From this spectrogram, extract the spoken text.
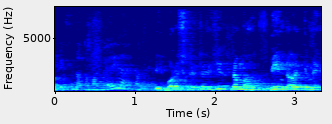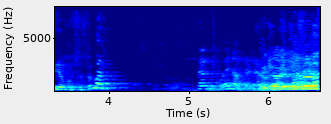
Empiecen a tomar medidas también. Y por eso te estoy diciendo, estamos viendo a ver qué medidas vamos a tomar. Bueno, pero... Entonces, nosotros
